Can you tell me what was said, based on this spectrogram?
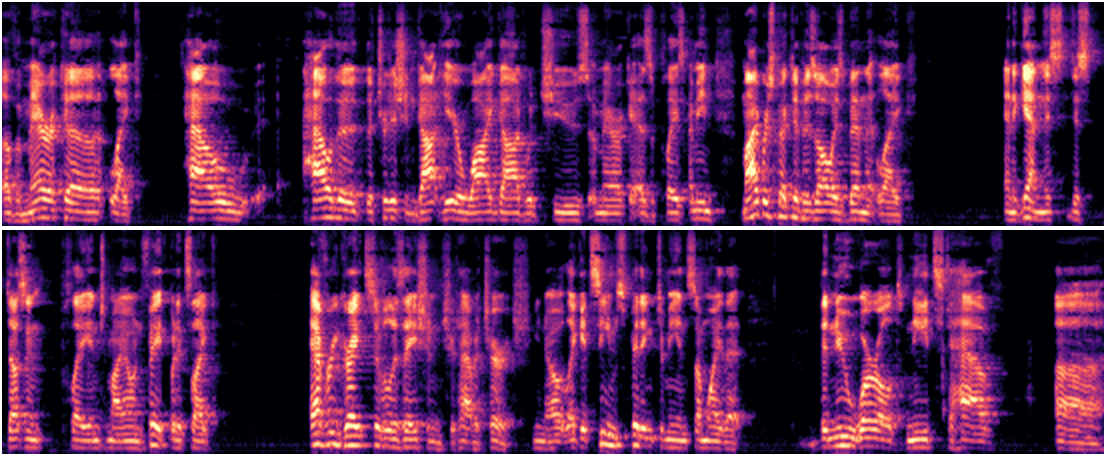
of America, like how how the the tradition got here, why God would choose America as a place. I mean, my perspective has always been that like, and again, this this doesn't play into my own faith, but it's like every great civilization should have a church. You know, like it seems fitting to me in some way that the new world needs to have uh,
